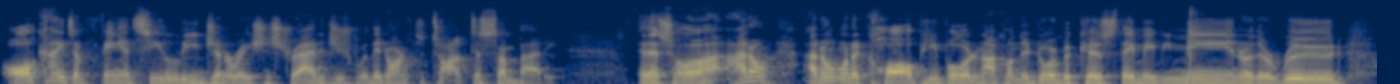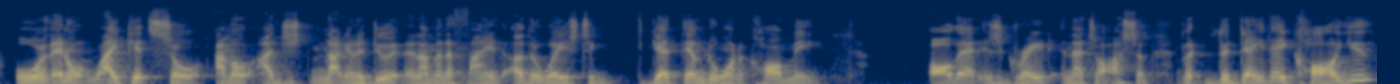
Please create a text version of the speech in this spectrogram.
all kinds of fancy lead generation strategies where they don't have to talk to somebody. And that's all. I don't. I don't want to call people or knock on their door because they may be mean or they're rude or they don't like it. So I'm. A, I just am not going to do it, and I'm going to find other ways to, to get them to want to call me. All that is great and that's awesome. But the day they call you,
